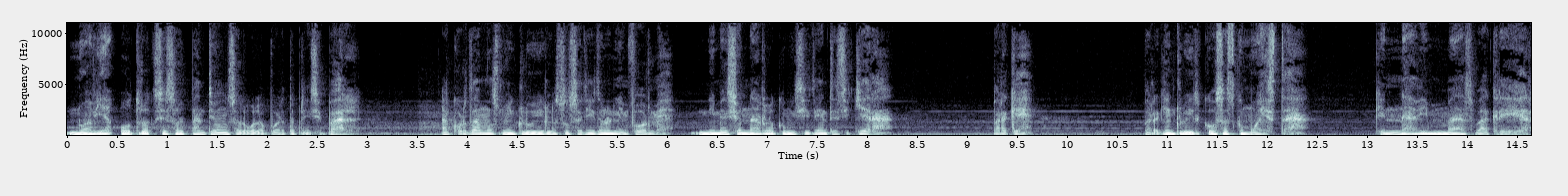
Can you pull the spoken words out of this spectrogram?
No había otro acceso al panteón salvo la puerta principal. Acordamos no incluir lo sucedido en el informe, ni mencionarlo como incidente siquiera. ¿Para qué? ¿Para qué incluir cosas como esta? Que nadie más va a creer.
